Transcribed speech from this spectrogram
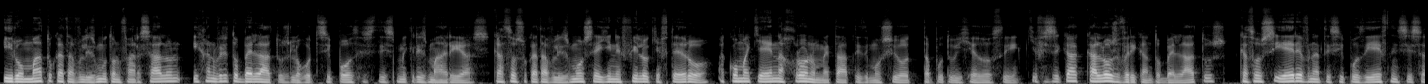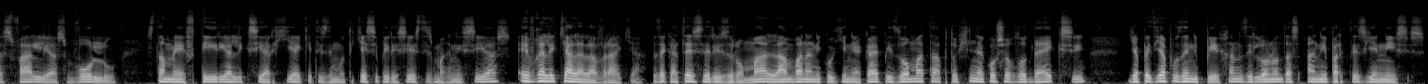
οι Ρωμά του καταβλισμού των Φαρσάλων είχαν βρει τον πελά τους λόγω της υπόθεσης της Μικρής Μαρίας, καθώς ο καταβλισμός έγινε φίλο και φτερό ακόμα και ένα χρόνο μετά από τη δημοσιότητα που του είχε δοθεί. Και φυσικά καλώς βρήκαν τον πελά τους, καθώς η έρευνα της Υποδιεύθυνσης Ασφάλειας Βόλου στα μεευτήρια, ληξιαρχία και τις δημοτικές υπηρεσίες της Μαγνησίας έβγαλε κι άλλα λαβράκια. 14 Ρωμά λάμβαναν οικογενειακά επιδόματα από το 1986 για παιδιά που δεν υπήρχαν, δηλώνοντας ανύπαρκτες γεννήσεις.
